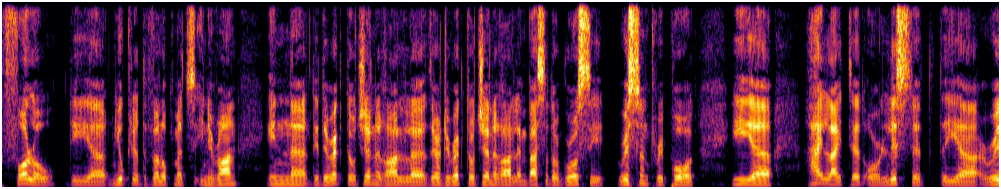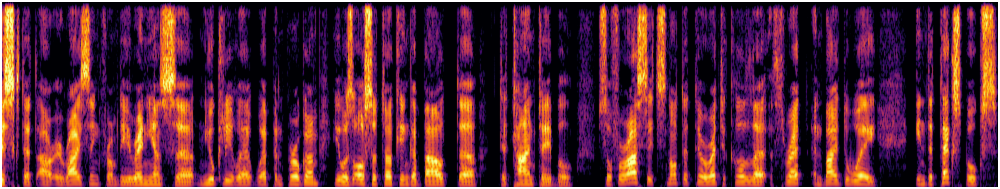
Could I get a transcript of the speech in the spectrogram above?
follow the nuclear developments in Iran. In the Director General, their Director General, Ambassador Grossi, recent report, he highlighted or listed the uh, risks that are arising from the Iranians' uh, nuclear weapon program. He was also talking about uh, the timetable. So for us, it's not a theoretical uh, threat. And by the way, in the textbooks,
